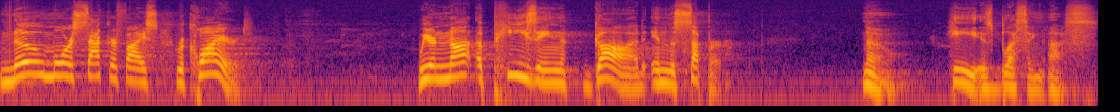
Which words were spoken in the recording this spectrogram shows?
No more sacrifice required. We are not appeasing God in the supper. No, he is blessing us.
